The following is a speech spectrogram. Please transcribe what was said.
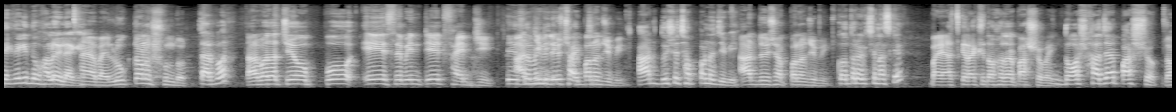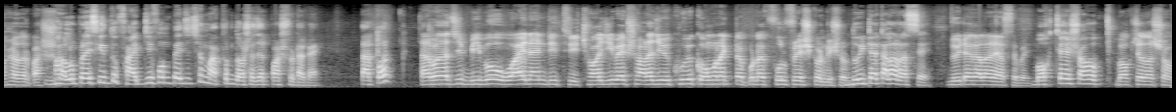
দেখতে কিন্তু ভালোই লাগে। হ্যাঁ ভাই লুকটা অনেক সুন্দর। তারপর? তারপর যাচ্ছে Oppo A seventy eight five G আট জিবি দুশো ছাপ্পান্ন জিবি। আট দুশো ছাপ্পান্ন জিবি। কত রাখছেন আজকে? ভাই আজকে রাখছি দশ হাজার পাঁচশো ভাই। দশ হাজার পাঁচশো। দশ হাজার পাঁচশো। ভালো প্রাইস কিন্তু ফাইভ জি ফোন পেয়ে যাচ্ছেন মাত্র দশ হাজার পাঁচশো টাকায়। তারপর? তারপর যাচ্ছে ভিভো ওয়াই নাইনটি থ্রি ছয় জিবি একশো আড়াই জিবি খুবই কমন একটা প্রোডাক্ট ফুল ফ্রেশ কন্ডিশন দুইটা কালার আছে। দুইটা কালারে আছে ভাই। বক্সের সহ? বক্স চার্জার সহ।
